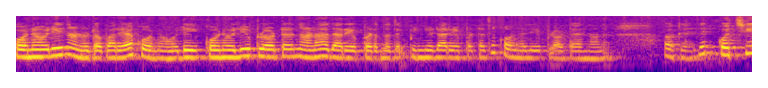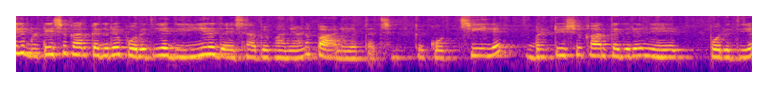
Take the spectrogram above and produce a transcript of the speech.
കൊനോലി എന്നാണ് കേട്ടോ പറയുക കൊനോലി കൊനോലി പ്ലോട്ട് എന്നാണ് അത് അറിയപ്പെടുന്നത് പിന്നീട് അറിയപ്പെട്ടത് കൊനോലി പ്ലോട്ട് എന്നാണ്. ഓക്കെ ദെൻ കൊച്ചിയിൽ ബ്രിട്ടീഷുകാർക്കെതിരെ പൊരുതിയ ധീര ദേശാഭിമാനിയാണ് പാളിയത്തച്ഛൻ കൊച്ചിയിലെ ബ്രിട്ടീഷുകാർക്കെതിരെ നേ പൊരുതിയ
